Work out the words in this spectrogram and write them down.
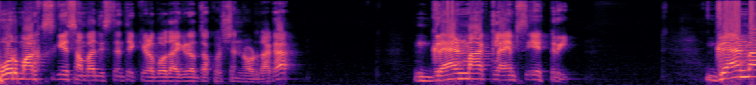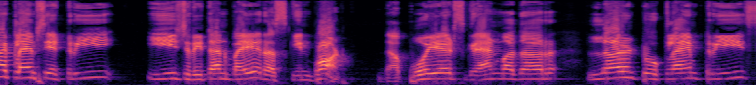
ಫೋರ್ ಮಾರ್ಕ್ಸ್ಗೆ ಸಂಬಂಧಿಸಿದಂತೆ ಕೇಳಬಹುದಾಗಿರುವಂತಹ ಕ್ವಶನ್ ನೋಡಿದಾಗ grandma climbs a tree grandma climbs a tree is written by Ruskin Bond the poet's grandmother learn to climb trees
